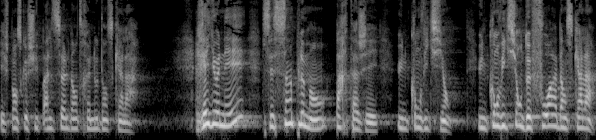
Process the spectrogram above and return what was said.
Et je pense que je ne suis pas le seul d'entre nous dans ce cas-là. Rayonner, c'est simplement partager une conviction, une conviction de foi dans ce cas-là.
